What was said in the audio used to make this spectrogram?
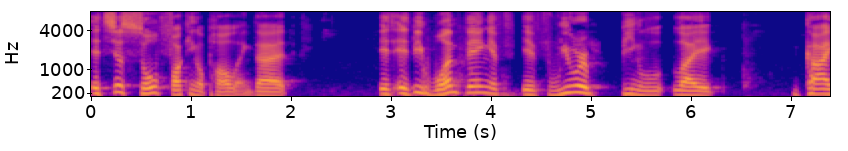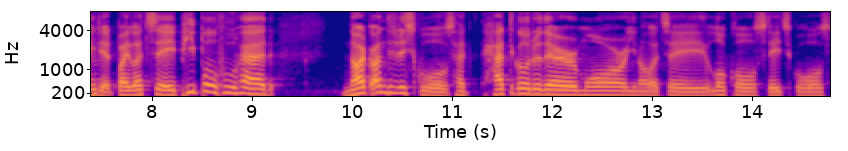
It's just so fucking appalling that it, it'd be one thing if if we were being like guided by let's say people who had not gone to these schools had had to go to their more you know let's say local state schools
